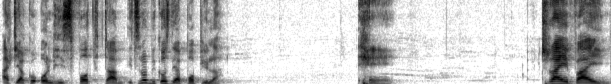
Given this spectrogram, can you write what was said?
at Yako on his fourth term, it's not because they are popular. Try vying.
